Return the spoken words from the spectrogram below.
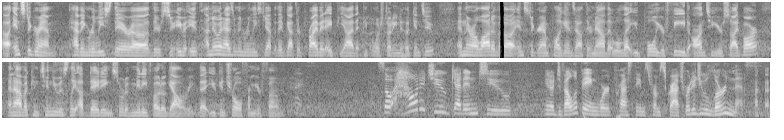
Uh, Instagram having released their uh, their it, I know it hasn't been released yet, but they've got their private API that people are starting to hook into, and there are a lot of uh, Instagram plugins out there now that will let you pull your feed onto your sidebar and have a continuously updating sort of mini photo gallery that you control from your phone. Nice. So, how did you get into, you know, developing WordPress themes from scratch? Where did you learn this?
